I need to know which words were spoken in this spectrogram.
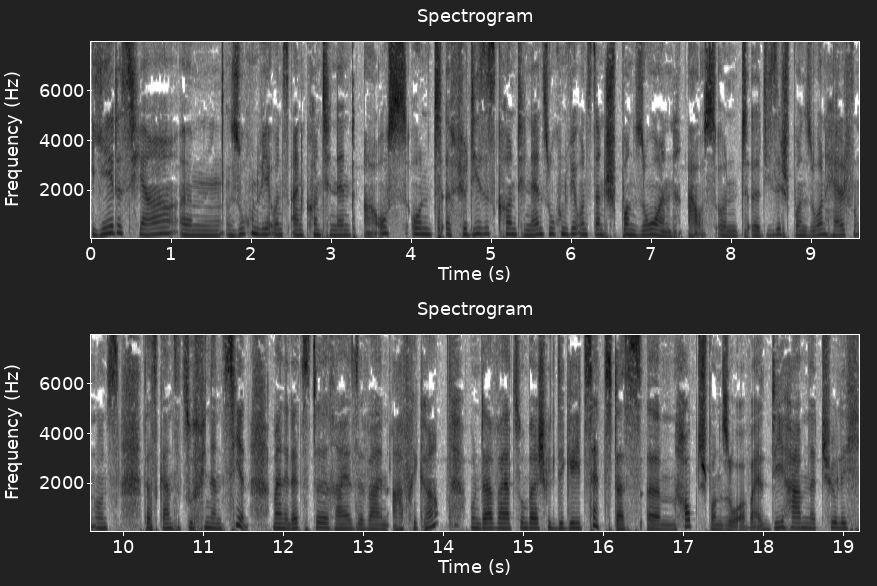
jedes Jahr ähm, suchen wir uns ein Kontinent aus und äh, für dieses Kontinent suchen wir uns dann Sponsoren aus und äh, diese Sponsoren helfen uns, das Ganze zu finanzieren. Meine letzte Reise war in Afrika und da war zum Beispiel die GIZ das ähm, Hauptsponsor, weil die haben natürlich,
